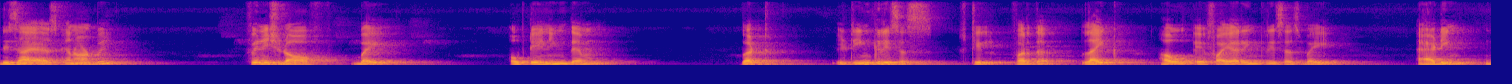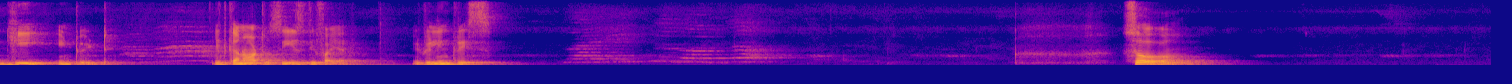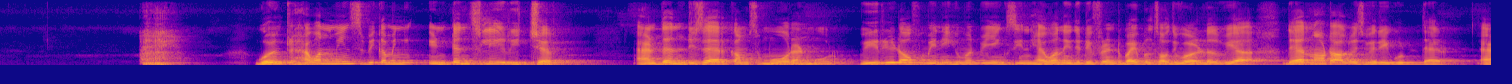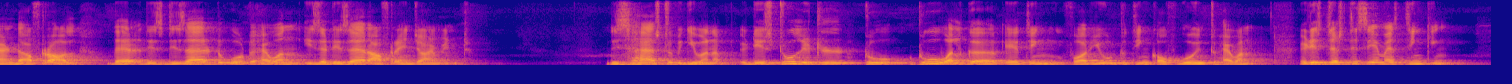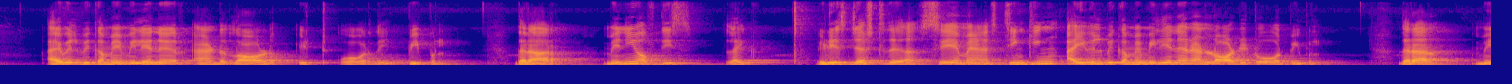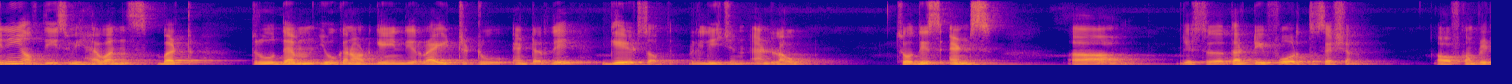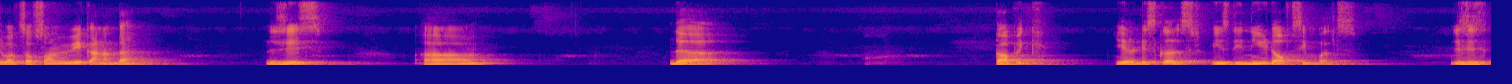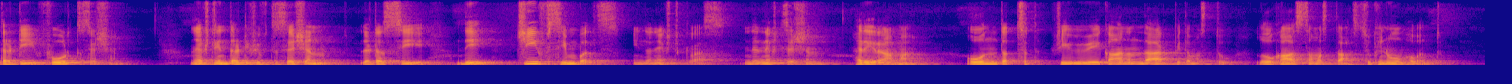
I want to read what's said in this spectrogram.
desires cannot be finished off by obtaining them, but it increases still further, like how a fire increases by adding ghee into it. It cannot seize the fire, it will increase. So, going to heaven means becoming intensely richer, and then desire comes more and more we read of many human beings in heaven in the different bibles of the world. We are they are not always very good there. And after all there this desire to go to heaven is a desire after enjoyment. This has to be given up. It is too little too too vulgar a thing for you to think of going to heaven. It is just the same as thinking i will become a millionaire and lord it over the people. There are many of these like it is just the same as thinking I will become a millionaire and lord it over people. There are many of these we heavens, but through them you cannot gain the right to enter the gates of religion and love. So this ends uh, this uh, 34th session of complete works of Swami Vivekananda. This is uh, the topic here discussed is the need of symbols. This is the 34th session. Next, in 35th session, let us see the chief symbols in the next class, in the next session. Hari Rama. Om Tat Sat Shri Vivekananda Arpitamastu.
